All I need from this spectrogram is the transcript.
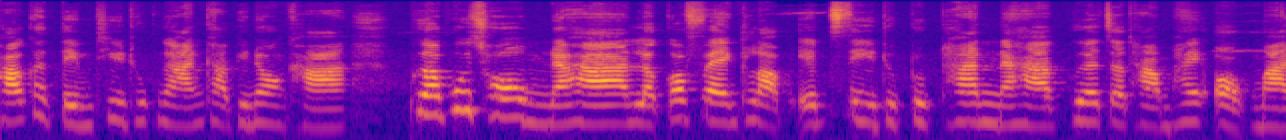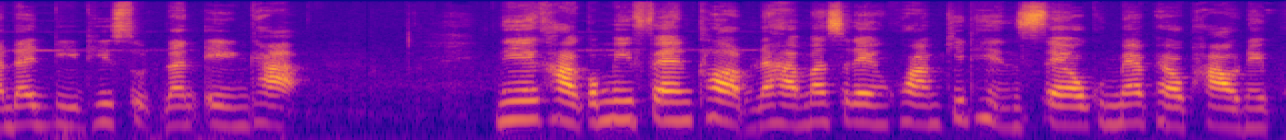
พาวค่ะเต็มที่ทุกงานค่ะพี่น้องค่ะเพื่อผู้ชมนะคะ แล้วก็แฟนคลับ FC ทุก ๆ ท่านนะคะ เพื่อจะทำให้ออกมาได้ดีที่สุดนั่นเองค่ะ นี่ค่ะก็มีแฟนคลับนะคะ มาแสดงความคิดเห็นเซลคุณแม่แพรวพราวในโพ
